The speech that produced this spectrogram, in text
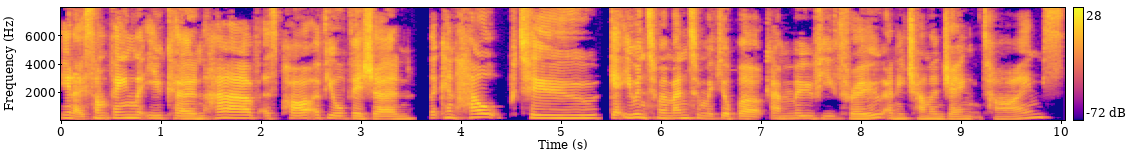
You know, something that you can have as part of your vision that can help to get you into momentum with your book and move you through any challenging times.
